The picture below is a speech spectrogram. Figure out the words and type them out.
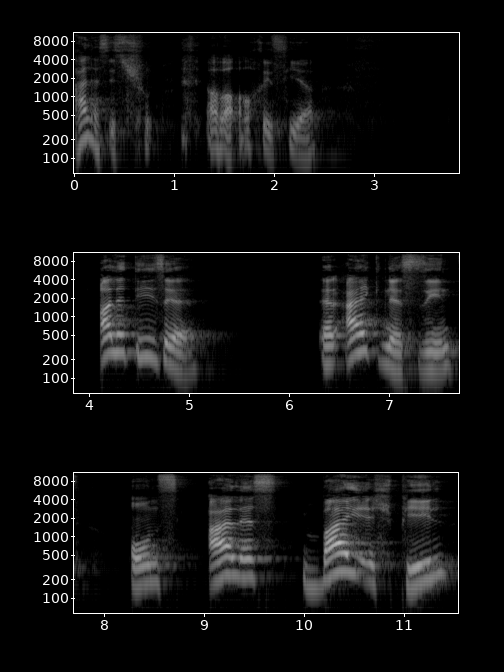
Alles ist schon, aber auch ist hier. Alle diese Ereignisse sind uns alles Beispiel,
